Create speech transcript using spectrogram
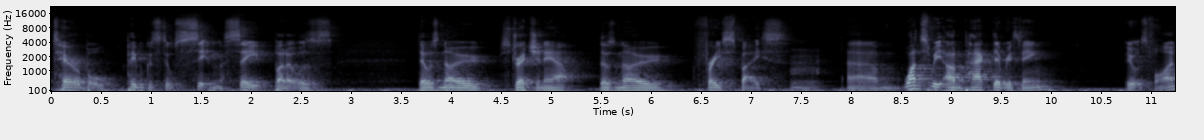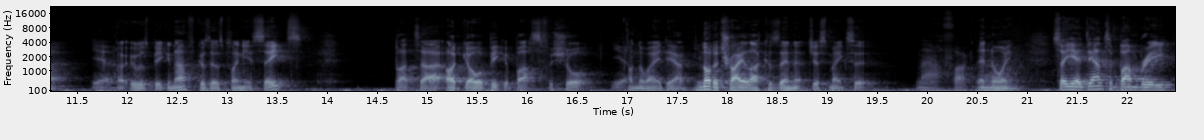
terrible. People could still sit in the seat, but it was there was no stretching out. There was no free space. Um, once we unpacked everything, it was fine. Yeah. Uh, It was big enough because there was plenty of seats. But uh, I'd go a bigger bus for sure Yeah. on the way down. Not a trailer because then it just makes it Nah, fuck. annoying. So yeah, down to Bunbury,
